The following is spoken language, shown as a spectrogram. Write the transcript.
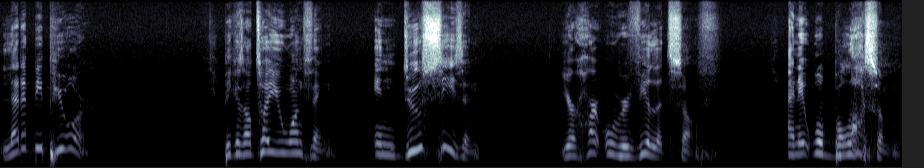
Let it be pure. Because I'll tell you one thing in due season, your heart will reveal itself and it will blossom.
